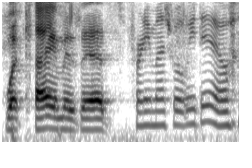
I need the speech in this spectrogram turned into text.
What time is it? Pretty much what we do.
